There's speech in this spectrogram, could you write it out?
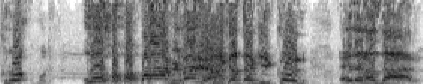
Kro... Mod... Abi var ya. İlk atak ilk gol. Eden Hazar.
